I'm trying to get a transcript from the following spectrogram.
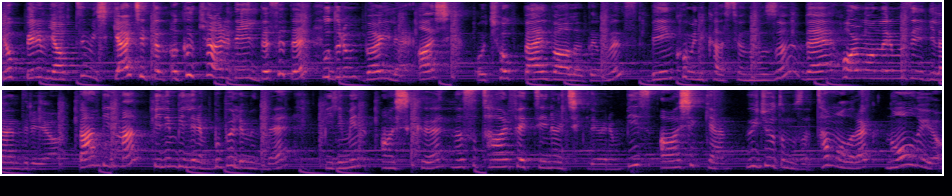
yok benim yaptığım iş gerçekten akıl kârı değil dese de bu durum böyle. Aşk o çok bel bağladığımız beyin komünikasyonumuzu ve hormonlarımızı ilgilendiriyor. Ben bilmem, bilim bilirim bu bölümünde bilimin aşkı nasıl tarif ettiğini açıklıyorum. Biz aşıkken vücudumuza tam olarak ne oluyor?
